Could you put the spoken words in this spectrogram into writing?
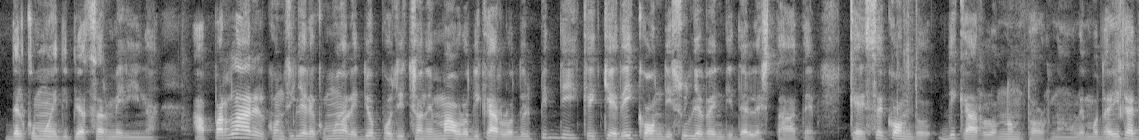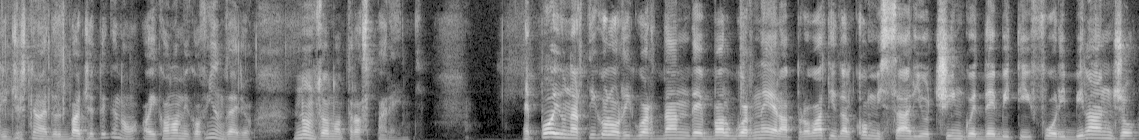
del comune di Piazza Armerina. A parlare il consigliere comunale di opposizione Mauro Di Carlo del PD che chiede i conti sugli eventi dell'estate che secondo Di Carlo non tornano. Le modalità di gestione del budget economico finanziario non sono trasparenti. E poi un articolo riguardante Val Guarnera approvati dal commissario 5 debiti fuori bilancio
